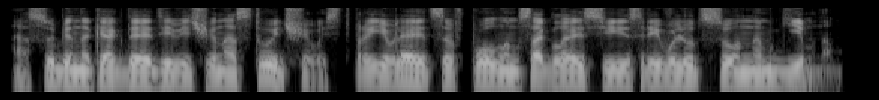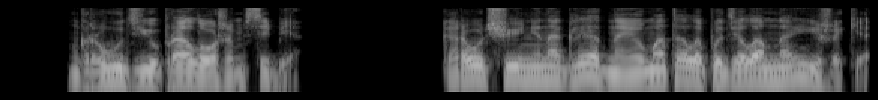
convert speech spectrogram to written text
особенно когда девичья настойчивость проявляется в полном согласии с революционным гимном. Грудью проложим себе. Короче, ненаглядная умотала по делам на Ижике,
